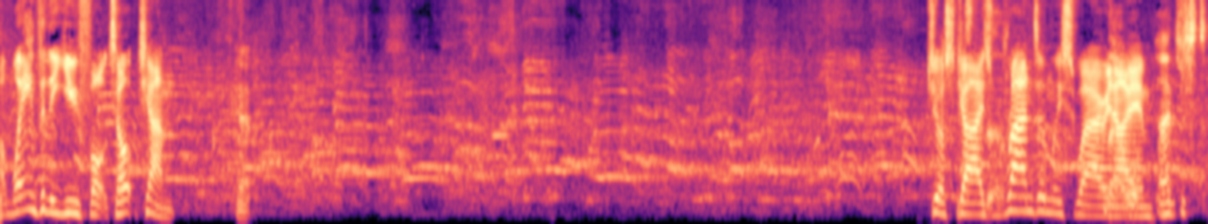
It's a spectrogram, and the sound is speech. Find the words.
I'm waiting for the you fucked up chant. Yeah. Just guys randomly swearing at him. I just...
